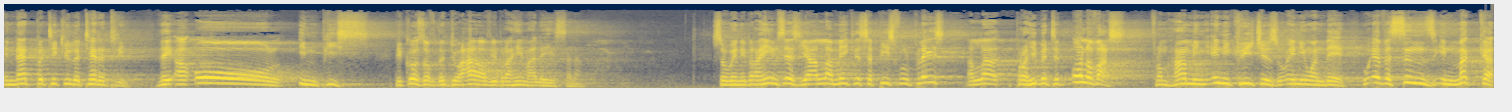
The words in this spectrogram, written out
in that particular territory. They are all in peace because of the dua of Ibrahim alayhi salam. So when Ibrahim says, Ya Allah, make this a peaceful place, Allah prohibited all of us from harming any creatures or anyone there. Whoever sins in Mecca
